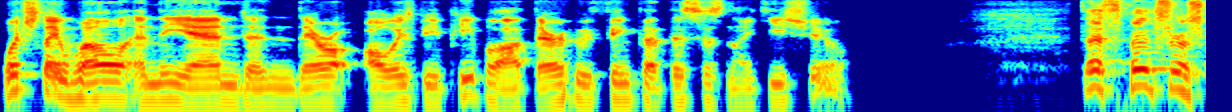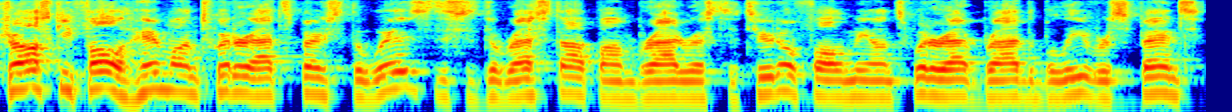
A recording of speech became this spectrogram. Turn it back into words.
which they will in the end. And there will always be people out there who think that this is Nike's shoe. That's Spencer Ostrowski. Follow him on Twitter at Spence the Wiz. This is the Rest Stop. I'm Brad Restituto. Follow me on Twitter at Brad the Believer Spence.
